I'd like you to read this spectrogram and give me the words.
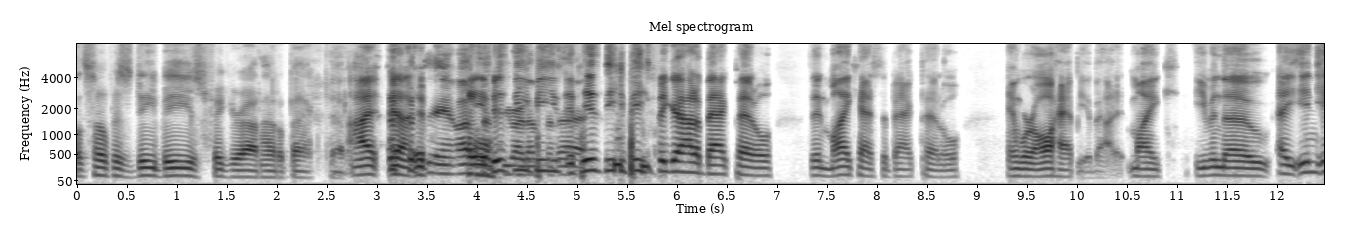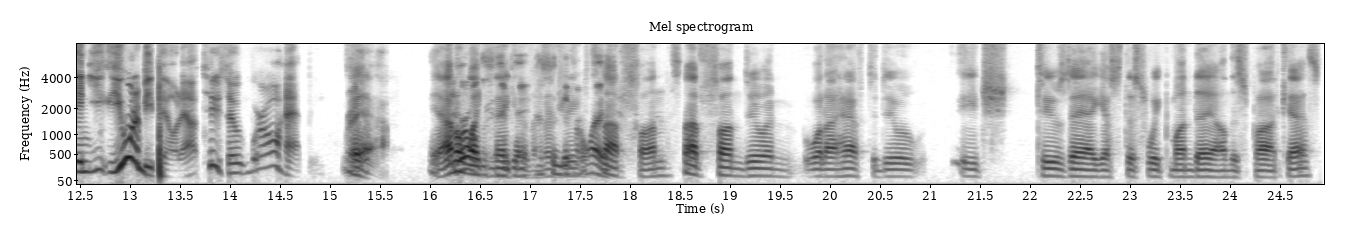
Let's hope his DBs figure out how to backpedal. I yeah. If, Damn, I hey, if his you right DBs, if his DBs figure out how to backpedal, then Mike has to backpedal, and we're all happy about it. Mike, even though hey, and, and you, you want to be bailed out too, so we're all happy. Right? Yeah. Yeah, I don't We're like negative page, energy. different It's ways. not fun. It's not fun doing what I have to do each Tuesday, I guess this week Monday on this podcast.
